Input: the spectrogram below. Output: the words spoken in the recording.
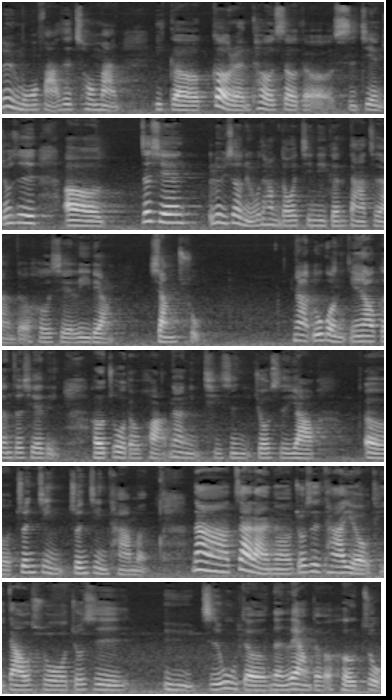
绿魔法是充满一个个人特色的实践，就是呃这些绿色女巫她们都会尽力跟大自然的和谐力量相处。那如果你今天要跟这些灵合作的话，那你其实你就是要，呃，尊敬尊敬他们。那再来呢，就是他也有提到说，就是与植物的能量的合作。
